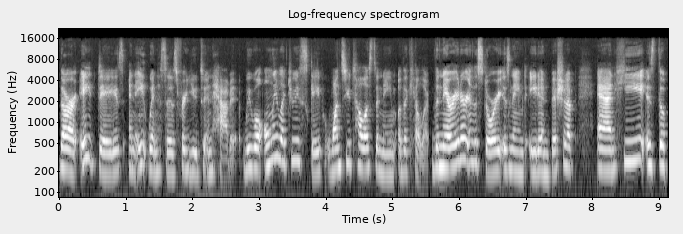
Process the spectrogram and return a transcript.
There are eight days and eight witnesses for you to inhabit. We will only let you escape once you tell us the name of the killer. The narrator in the story is named Aiden Bishop and he is the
